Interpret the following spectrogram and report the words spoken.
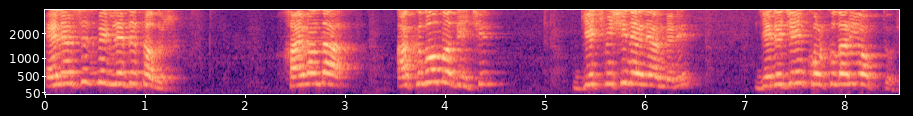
elemsiz bir lezzet alır. Hayvanda akıl olmadığı için geçmişin eylemleri, geleceğin korkuları yoktur.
